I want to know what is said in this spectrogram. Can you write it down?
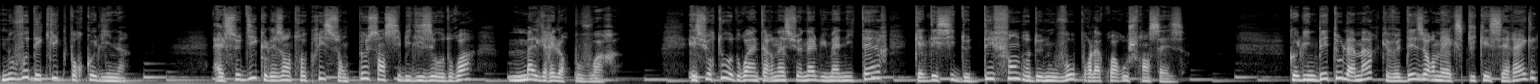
nouveau déclic pour Colline. Elle se dit que les entreprises sont peu sensibilisées aux droits malgré leur pouvoir. Et surtout au droit international humanitaire qu'elle décide de défendre de nouveau pour la Croix-Rouge française. Colline Bétou-Lamarck veut désormais expliquer ces règles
